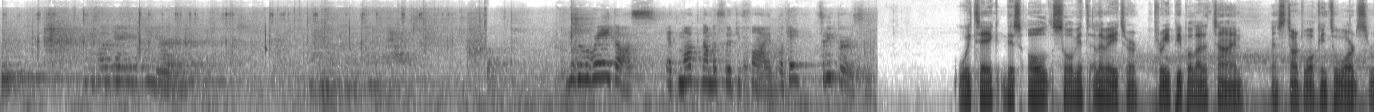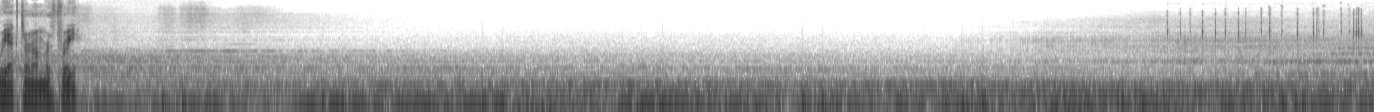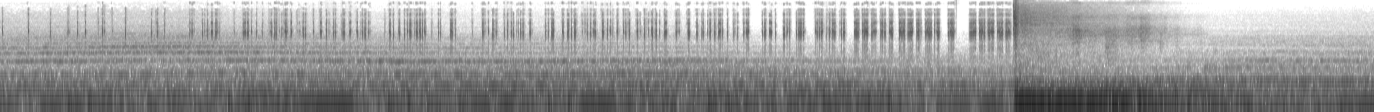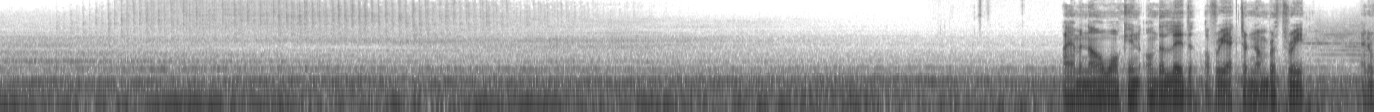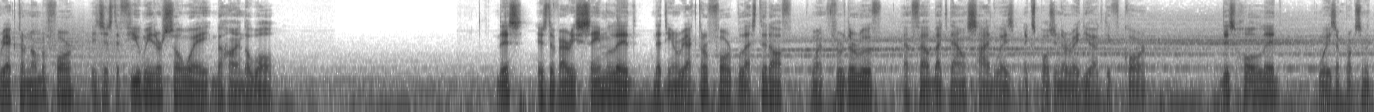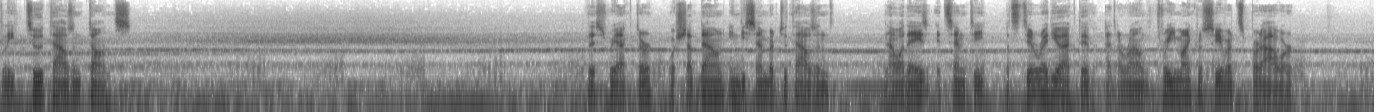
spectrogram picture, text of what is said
He's located here. You will rate us at Mach number 35, okay? Three persons. We take this old Soviet elevator, three people at a time, and start walking towards reactor number 3. I am now walking on the lid of reactor number 3, and reactor number 4 is just a few meters away behind the wall. This is the very same lid that in reactor 4 blasted off, went through the roof, and fell back down sideways, exposing the radioactive core. This whole lid weighs approximately 2000 tons. This reactor was shut down in December 2000. Nowadays it's empty, but still radioactive at around 3 microsieverts per hour.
